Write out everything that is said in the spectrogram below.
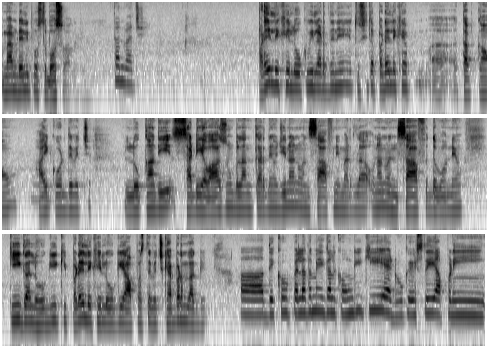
ਮੈਮ ਡੇਲੀ ਪੋਸਟ ਤੇ ਬਹੁਤ ਸਵਾਗਤ ਹੈ। ਧੰਨਵਾਦ ਜੀ। ਪੜ੍ਹੇ ਲਿਖੇ ਲੋਕ ਵੀ ਲੜਦੇ ਨੇ। ਤੁਸੀਂ ਤਾਂ ਪੜ੍ਹੇ ਲਿਖੇ ਅ, ਤਬਕਾ ਹੋ ਹਾਈ ਕੋਰਟ ਦੇ ਵਿੱਚ। ਲੋਕਾਂ ਦੀ ਸਾਡੀ ਆਵਾਜ਼ ਨੂੰ ਬੁਲੰਦ ਕਰਦੇ ਹੋ, ਜਿਨ੍ਹਾਂ ਨੂੰ ਇਨਸਾਫ ਨਹੀਂ ਮਿਲਦਾ, ਉਹਨਾਂ ਨੂੰ ਇਨਸਾਫ ਦਿਵਾਉਂਦੇ ਹੋ। ਕੀ ਗੱਲ ਹੋ ਗਈ ਕਿ ਪੜ੍ਹੇ ਲਿਖੇ ਲੋਕ ਹੀ ਆਪਸ ਦੇ ਵਿੱਚ ਖੈਬੜਨ ਲੱਗ ਗਏ? ਦੇਖੋ, ਪਹਿਲਾਂ ਤਾਂ ਮੈਂ ਇਹ ਗੱਲ ਕਹੂੰਗੀ ਕਿ ਐਡਵੋਕੇਟਸ ਦੀ ਆਪਣੀ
